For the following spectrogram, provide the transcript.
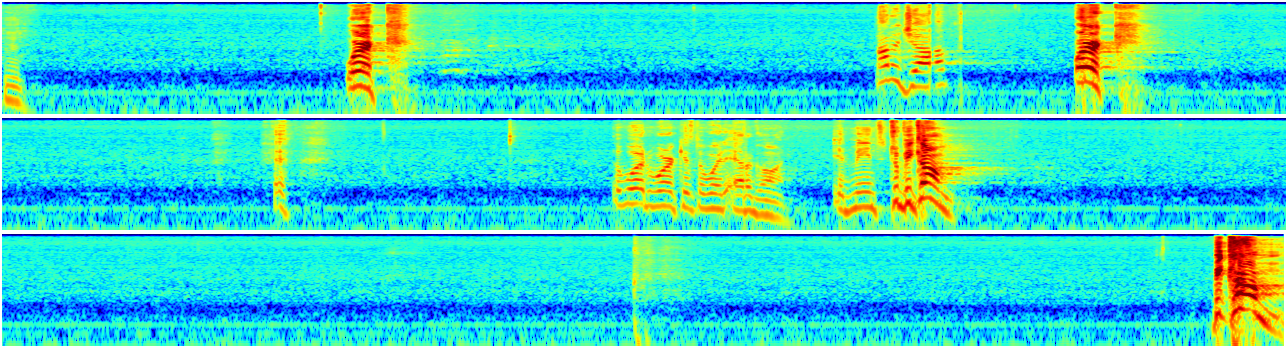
Hmm. Work. Not a job. Work. the word work is the word ergon. It means to become. Become.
